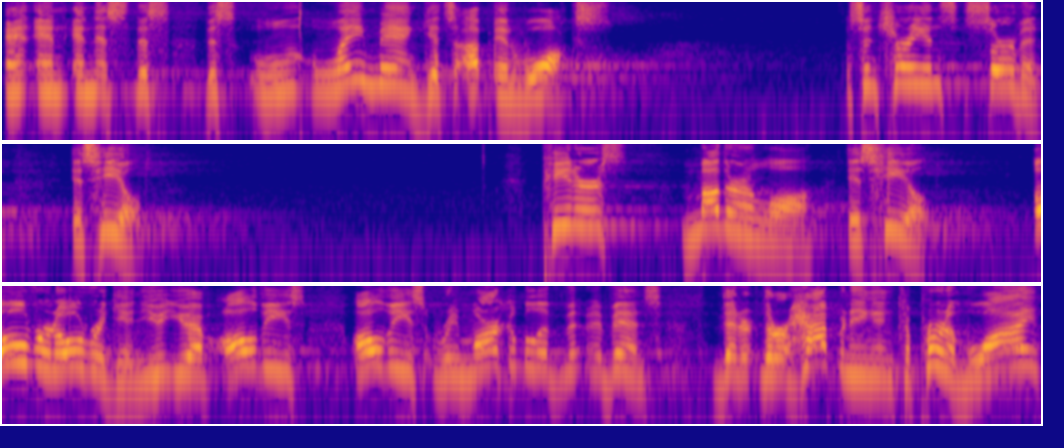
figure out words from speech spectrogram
And, and, and this, this, this lame man gets up and walks. The centurion's servant is healed. Peter's mother in law is healed. Over and over again, you, you have all these, all these remarkable events that are, that are happening in Capernaum. Why?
